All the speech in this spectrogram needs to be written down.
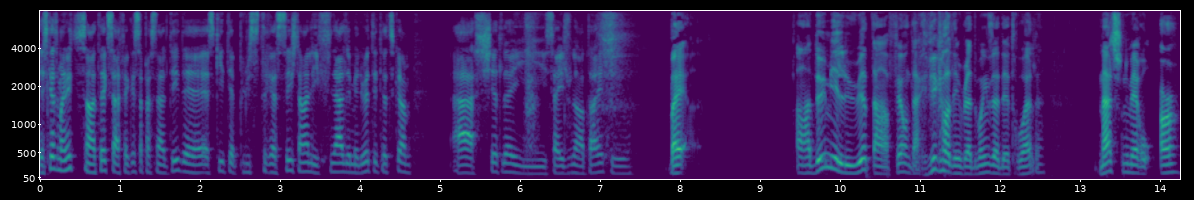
Est-ce que, à moment donné, tu sentais que ça affectait sa personnalité? De, est-ce qu'il était plus stressé, justement, les finales 2008? Étais-tu comme, ah, shit, là, il, ça y joue dans la tête? Ou... Ben, en 2008, en fait, on est arrivé contre les Red Wings de Détroit. là. Match numéro 1.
